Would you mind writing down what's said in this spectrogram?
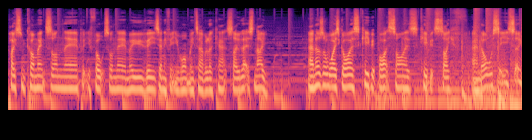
post some comments on there, put your thoughts on there, movies, anything you want me to have a look at, so let us know. And as always, guys, keep it bite sized, keep it safe, and I will see you soon.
